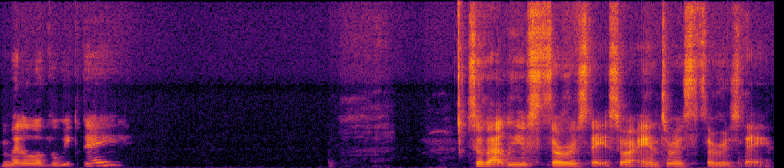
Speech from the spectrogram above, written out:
middle of the weekday. So that leaves Thursday. So our answer is Thursday.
